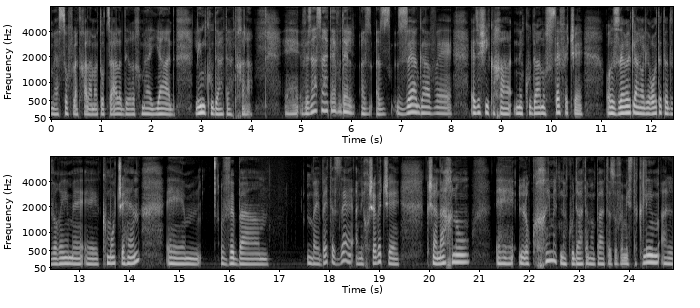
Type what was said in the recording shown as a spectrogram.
מהסוף להתחלה, מהתוצאה לדרך, מהיעד לנקודת ההתחלה. אה, וזה עשה את ההבדל. אז, אז זה אגב אה, איזושהי ככה נקודה נוספת שעוזרת לנו לראות את הדברים אה, אה, כמות שהן. אה, ובהיבט הזה, אני חושבת שכשאנחנו... אה, לוקחים את נקודת המבט הזו ומסתכלים על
